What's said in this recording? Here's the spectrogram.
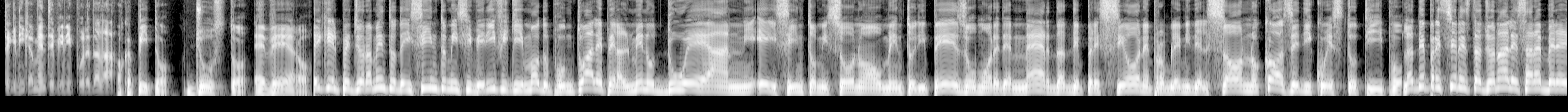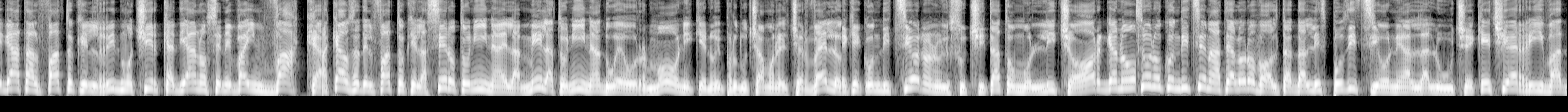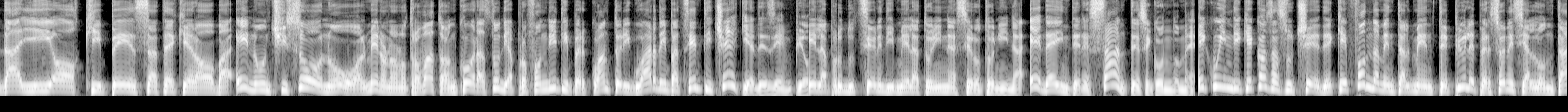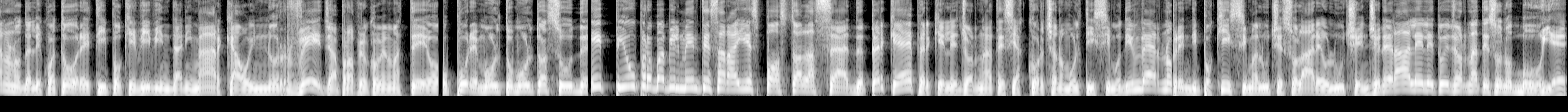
Tecnicamente vieni pure da là. Ho capito, giusto, è vero. E che il peggioramento dei sintomi si verifichi in modo puntuale per almeno due anni e i sintomi sono aumento di peso, umore de merda, depressione, problemi del sonno, cose di questo tipo. La depressione stagionale sarebbe legata al fatto che il ritmo circadiano se ne va in vacca a causa del fatto che la serotonina e la melatonina, due ormoni che noi produciamo nel cervello e che condizionano il succitato molliccio organo, sono condizionate a loro volta dall'esposizione alla luce che ci arriva dagli occhi, pensate che roba, e non ci sono, o almeno non ho trovato ancora, studi approfonditi per quanto riguarda i pazienti ciechi, ad esempio, e la produzione di melatonina e serotonina, ed è interessante secondo me. E quindi che cosa succede? Che fondamentalmente più le persone si allontanano dall'equatore, tipo che vivi in Danimarca o in Norvegia, proprio come Matteo, oppure molto molto a sud, e più probabilmente sarai esposto alla SAD. Perché? Perché le giornate si accorciano moltissimo d'inverno, prendi pochissima luce solare o luce in generale le tue giornate sono buie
